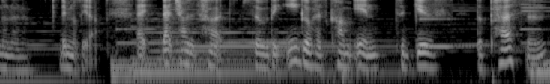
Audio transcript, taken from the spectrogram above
no, no, no, let me not say that. Like that child is hurt. So the ego has come in to give the person,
